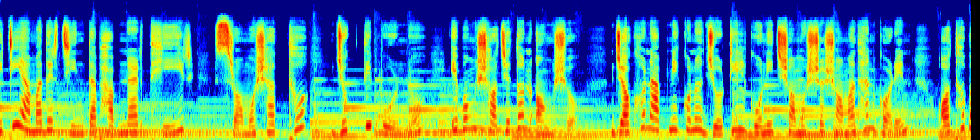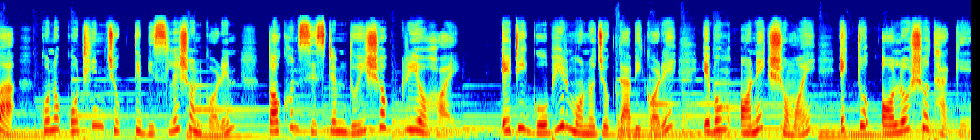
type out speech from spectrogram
এটি আমাদের চিন্তাভাবনার ধীর শ্রমসাধ্য যুক্তিপূর্ণ এবং সচেতন অংশ। যখন আপনি কোনো জটিল গণিত সমস্যা সমাধান করেন অথবা কোনো কঠিন চুক্তি বিশ্লেষণ করেন তখন সিস্টেম দুই সক্রিয় হয়। এটি গভীর মনোযোগ দাবি করে এবং অনেক সময় একটু অলসও থাকে।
